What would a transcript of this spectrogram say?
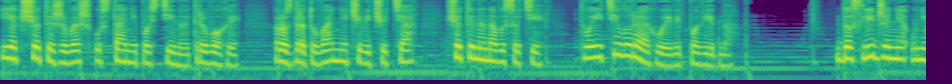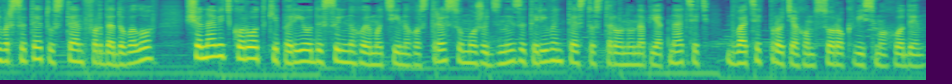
Якщо ти живеш у стані постійної тривоги, роздратування чи відчуття, що ти не на висоті, твоє тіло реагує відповідно. Дослідження університету Стенфорда довело, що навіть короткі періоди сильного емоційного стресу можуть знизити рівень тестостерону на 15-20 протягом 48 годин.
